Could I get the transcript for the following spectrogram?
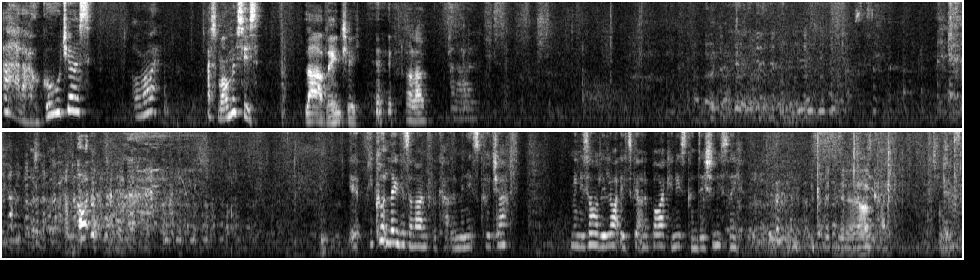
Hello, gorgeous. All right? That's my missus. Lovely, isn't she? Hello. Oh. You, you couldn't leave us alone for a couple of minutes, could you? I mean, he's hardly likely to get on a bike in his condition, is he? Yeah, OK. Cheers.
